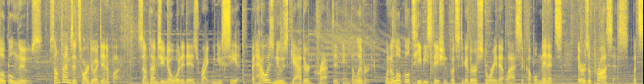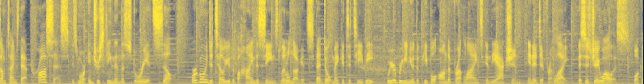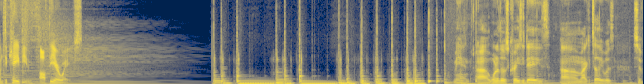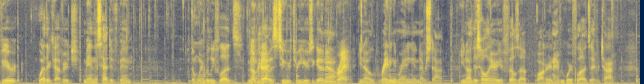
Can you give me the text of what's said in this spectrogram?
Local news. Sometimes it's hard to identify. Sometimes you know what it is right when you see it. But how is news gathered, crafted, and delivered? When a local TV station puts together a story that lasts a couple minutes, there is a process, but sometimes that process is more interesting than the story itself. We're going to tell you the behind the scenes little nuggets that don't make it to TV. We are bringing you the people on the front lines in the action in a different light. This is Jay Wallace. Welcome to KVUE off the airwaves. Uh, one of those crazy days, um, I can tell you, was severe weather coverage. Man, this had to have been the Wimberley floods. Maybe Okay. that was two or three years ago now. Right. You know, raining and raining and it never stopped. You know, this whole area fills up water and everywhere floods every time.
